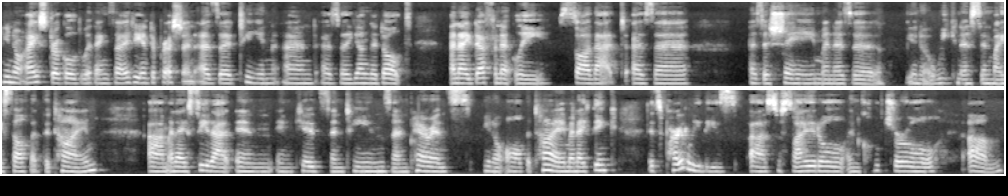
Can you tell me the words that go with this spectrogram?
You know, I struggled with anxiety and depression as a teen and as a young adult, and I definitely saw that as a as a shame and as a you know weakness in myself at the time. Um, and I see that in in kids and teens and parents, you know, all the time. And I think it's partly these uh, societal and cultural um,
